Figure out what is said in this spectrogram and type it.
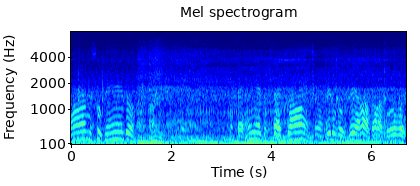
Vamos subindo. A terrinha do sertão, Belmiro Gouveia, Las Alagoas.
